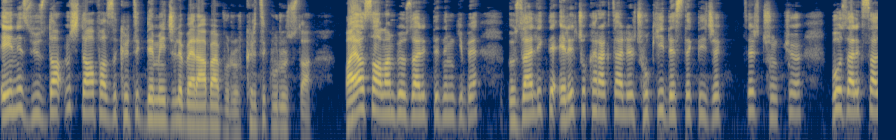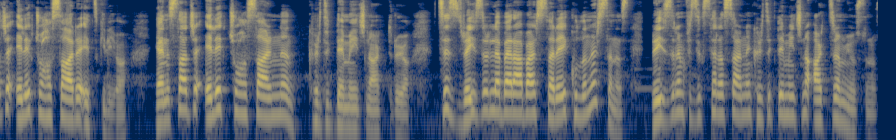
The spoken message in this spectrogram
E'niz %60 daha fazla kritik damage ile beraber vurur. Kritik vurursa. Bayağı sağlam bir özellik dediğim gibi. Özellikle elektro karakterleri çok iyi destekleyecektir. Çünkü bu özellik sadece elektro hasarı etkiliyor. Yani sadece elektro hasarının kritik damage'ini arttırıyor. Siz Razer ile beraber Saray'ı kullanırsanız Razer'ın fiziksel hasarının kritik damage'ini arttıramıyorsunuz.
